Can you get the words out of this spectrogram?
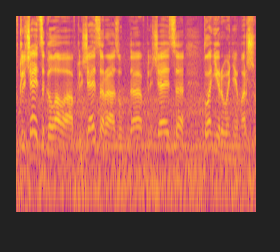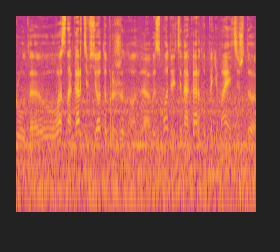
включается голова, включается разум, да, включается планирование маршрута. У вас на карте все отображено. Да. Вы смотрите на карту, понимаете, что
